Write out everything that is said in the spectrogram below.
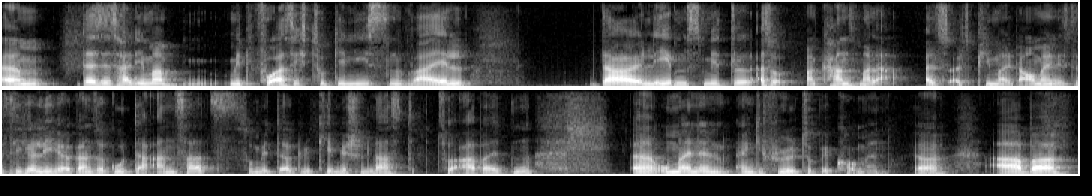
ähm, das ist halt immer mit Vorsicht zu genießen, weil da Lebensmittel, also man kann es mal als, als Pi mal Daumen ist das mhm. sicherlich ein ganz ein guter Ansatz, so mit der glykämischen Last zu arbeiten, äh, um einen, ein Gefühl zu bekommen. Ja. Mhm. Aber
